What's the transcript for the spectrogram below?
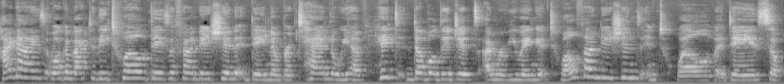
Hi guys, welcome back to the 12 Days of Foundation, day number 10. We have hit double digits. I'm reviewing 12 foundations in 12 days, so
